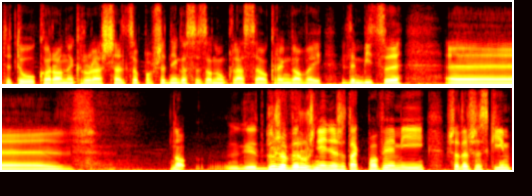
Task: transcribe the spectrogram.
tytułu Korony Króla Strzelców poprzedniego sezonu klasy okręgowej w Dębicy. Eee, no, duże wyróżnienie, że tak powiem i przede wszystkim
